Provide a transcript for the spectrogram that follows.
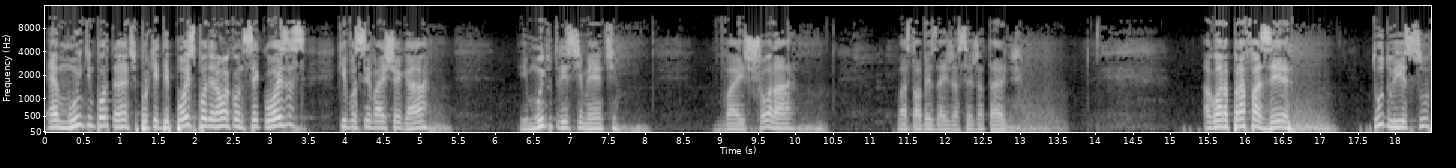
É muito importante, porque depois poderão acontecer coisas que você vai chegar e muito tristemente vai chorar, mas talvez aí já seja tarde. Agora, para fazer tudo isso,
